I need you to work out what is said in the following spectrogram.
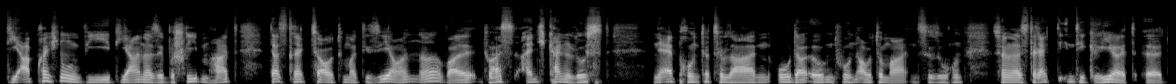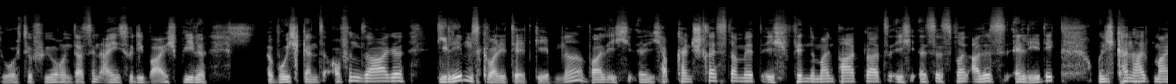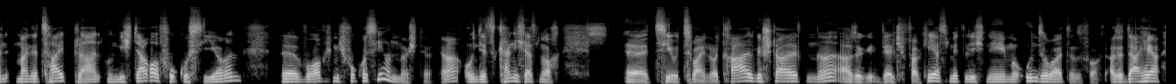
Die Abrechnung, wie Diana sie beschrieben hat, das direkt zu automatisieren, ne? weil du hast eigentlich keine Lust, eine App runterzuladen oder irgendwo einen Automaten zu suchen, sondern das direkt integriert äh, durchzuführen. Das sind eigentlich so die Beispiele, wo ich ganz offen sage, die Lebensqualität geben, ne? weil ich, äh, ich habe keinen Stress damit, ich finde meinen Parkplatz, ich, es ist alles erledigt und ich kann halt mein, meine Zeit planen und mich darauf fokussieren, äh, worauf ich mich fokussieren möchte. Ja? Und jetzt kann ich das noch äh, CO2-neutral gestalten, ne? also welche Verkehrsmittel ich nehme und so weiter und so fort. Also daher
